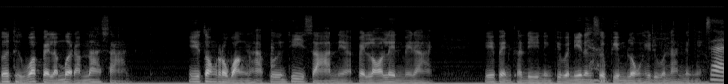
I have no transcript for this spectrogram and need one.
ก็ถือว่าเป็นละเมิดอำนาจศาล นี่ต้องระวังนะฮะพื้นที่ศาลเนี่ยไปล้อเล่นไม่ได้ นี่เป็นคดีหนึ่งที่วันนี้หนังสือพิมพ์ลงให้ดูนั่นหนึ่งไงใช่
